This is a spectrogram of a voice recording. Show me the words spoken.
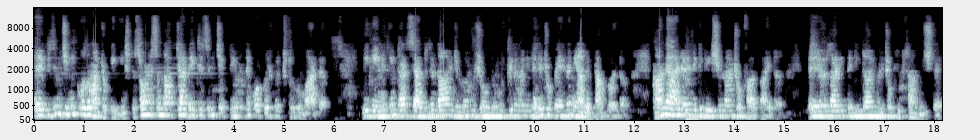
E, bizim için ilk o zaman çok ilginçti. Sonrasında akciğer BT'sini çektiğimizde korkunç bir tutulum vardı. Bildiğiniz interstitial bizim daha önce görmüş olduğumuz pneumonilere çok benzemeyen bir tabloydu. Kan değerlerindeki değişimler çok fazlaydı. E, özellikle D-dimer'ı çok yükselmişti.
